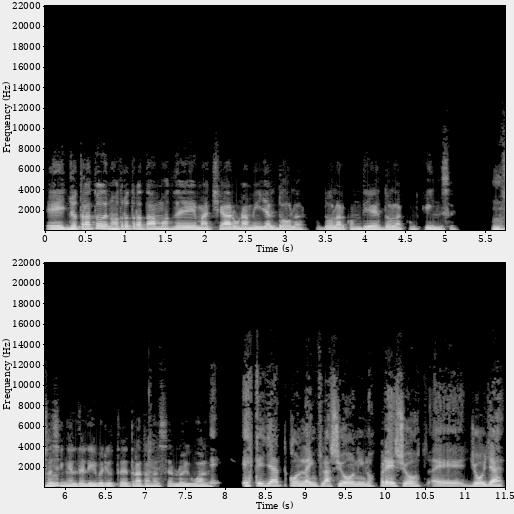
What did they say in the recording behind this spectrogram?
Eh, yo trato de, nosotros tratamos de machear una milla al dólar, dólar con 10, dólar con 15. No sé si en el delivery ustedes tratan de hacerlo igual. Eh, es que ya con la inflación y los precios, eh, yo ya,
